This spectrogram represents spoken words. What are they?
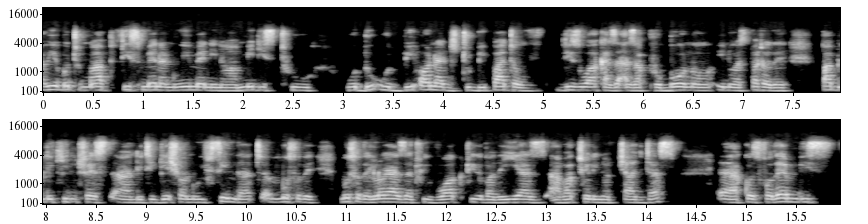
are we able to map these men and women in our midst who would would be honored to be part of this work as, as a pro bono, you know, as part of the public interest uh, litigation. We've seen that uh, most of the most of the lawyers that we've worked with over the years have actually not charged us because uh, for them this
